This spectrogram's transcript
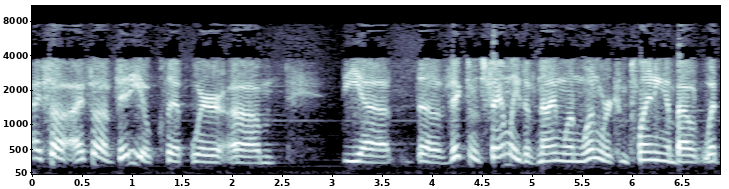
I saw I saw a video clip where um, the uh, the victims' families of 911 were complaining about what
